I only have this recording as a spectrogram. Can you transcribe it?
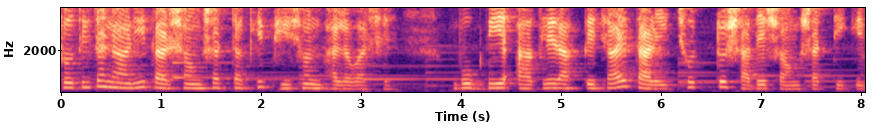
প্রতিটা নারী তার সংসারটাকে ভীষণ ভালোবাসে। বুক দিয়ে আগলে রাখতে চায় তার এই ছোট্ট স্বাদের সংসারটিকে।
